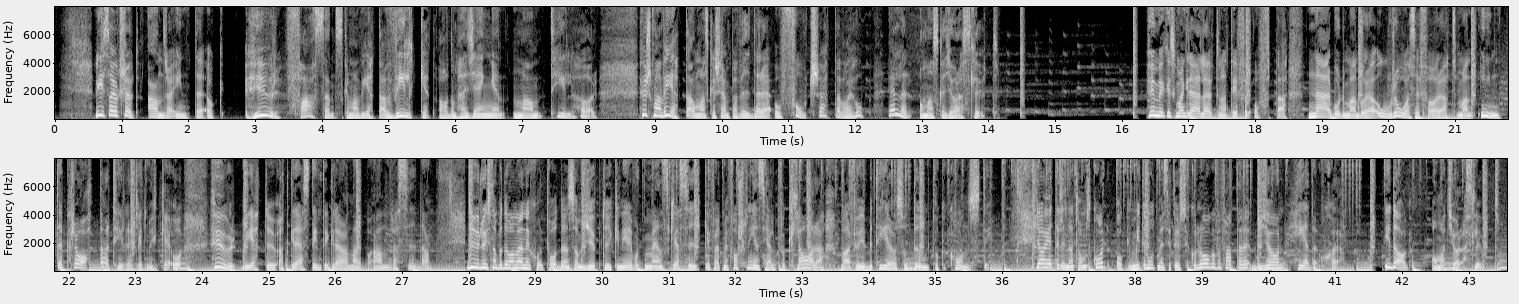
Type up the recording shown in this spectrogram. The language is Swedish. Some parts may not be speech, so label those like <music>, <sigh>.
Vissa har gjort slut, andra inte. Och hur fasen ska man veta vilket av de här gängen man tillhör? Hur ska man veta om man ska kämpa vidare och fortsätta vara ihop eller om man ska göra slut? Hur mycket ska man gräla utan att det är för ofta? När borde man börja oroa sig för att man inte pratar tillräckligt mycket? Och hur vet du att gräset inte är grönare på andra sidan? Du lyssnar på Dumma människor, podden som djupdyker ner i vårt mänskliga psyke för att med forskningens hjälp förklara varför vi beter oss så dumt och konstigt. Jag heter Lina Thomsgård och mitt emot mig sitter psykolog och författare Björn Hedensjö. Idag om att göra slut.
